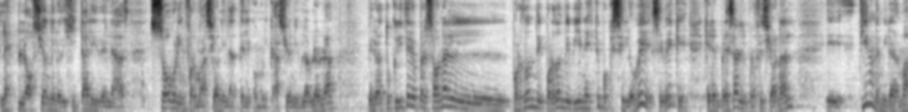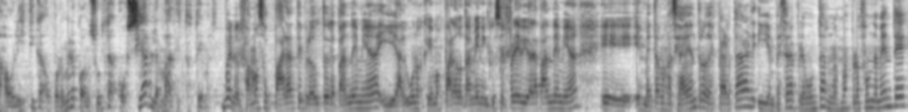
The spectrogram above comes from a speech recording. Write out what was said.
la explosión de lo digital y de la sobreinformación y la telecomunicación y bla, bla, bla pero a tu criterio personal, ¿por dónde, por dónde viene este? Porque se lo ve, se ve que, que el empresario, el profesional, eh, tiene una mirada más holística o por lo menos consulta o se habla más de estos temas. Bueno, el famoso parate producto de la pandemia y algunos que hemos parado también incluso previo a la pandemia, eh, es meternos hacia adentro, despertar y empezar a preguntarnos más profundamente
